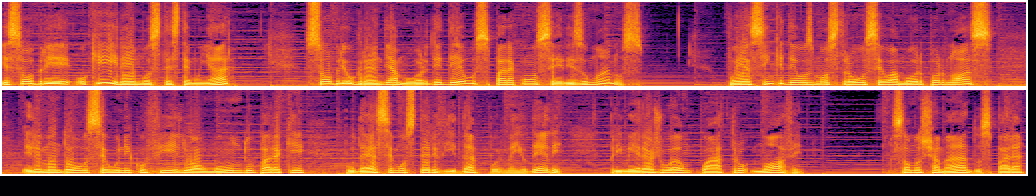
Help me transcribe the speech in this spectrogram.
E sobre o que iremos testemunhar? Sobre o grande amor de Deus para com os seres humanos. Foi assim que Deus mostrou o seu amor por nós. Ele mandou o seu único filho ao mundo para que pudéssemos ter vida por meio dele. 1 João 4, 9. Somos chamados para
